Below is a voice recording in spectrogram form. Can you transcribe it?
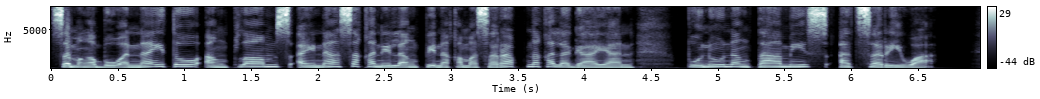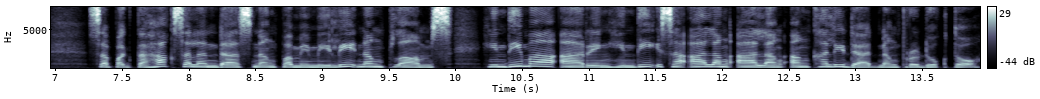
Sa mga buwan na ito, ang plums ay nasa kanilang pinakamasarap na kalagayan, puno ng tamis at sariwa. Sa pagtahak sa landas ng pamimili ng plums, hindi maaaring hindi isaalang-alang ang kalidad ng produkto.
